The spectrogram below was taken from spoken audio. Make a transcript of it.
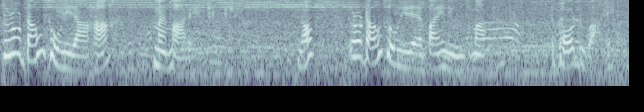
သူတို့တောင်းဆိုနေတာဟာမှန်ပါတယ်နော်သူတို့တောင်းဆိုနေတဲ့အပိုင်းတွေကိုကျွန်မသဘောတူပါတယ်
